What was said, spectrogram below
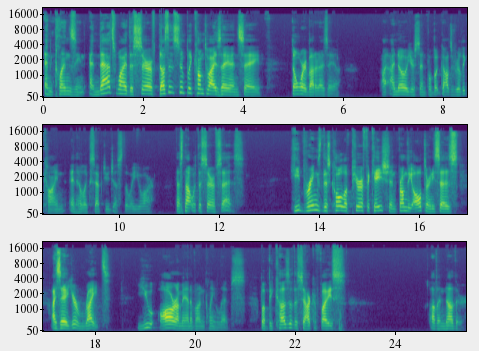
and cleansing. And that's why the seraph doesn't simply come to Isaiah and say, Don't worry about it, Isaiah. I, I know you're sinful, but God's really kind and he'll accept you just the way you are. That's not what the seraph says. He brings this coal of purification from the altar and he says, Isaiah, you're right. You are a man of unclean lips. But because of the sacrifice of another,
